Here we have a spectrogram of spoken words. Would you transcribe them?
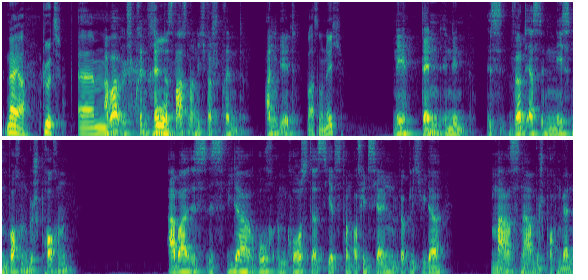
Naja, gut. Ähm, aber Sprintrennen, so. das war es noch nicht, was Sprint angeht. War es noch nicht? Nee, denn in den, es wird erst in den nächsten Wochen besprochen. Aber es ist wieder hoch im Kurs, dass jetzt von Offiziellen wirklich wieder Maßnahmen besprochen werden,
